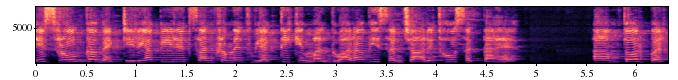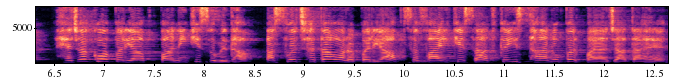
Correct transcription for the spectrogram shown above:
इस रोग का बैक्टीरिया पीड़ित संक्रमित व्यक्ति के मल द्वारा भी संचारित हो सकता है। आमतौर पर हेजा को अपर्याप्त पानी की सुविधा, अस्वच्छता और अपर्याप्त सफ़ाई के साथ कई स्थानों पर पाया जाता है।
